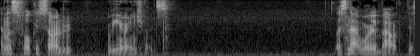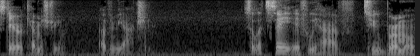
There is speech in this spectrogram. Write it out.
And let's focus on rearrangements. Let's not worry about the stereochemistry of the reaction. So let's say if we have 2 bromo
